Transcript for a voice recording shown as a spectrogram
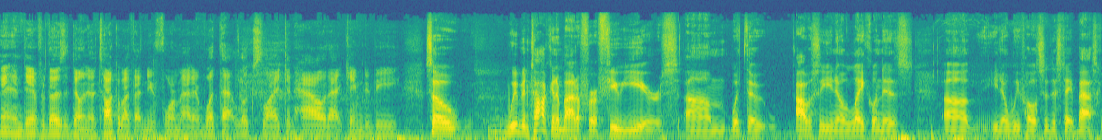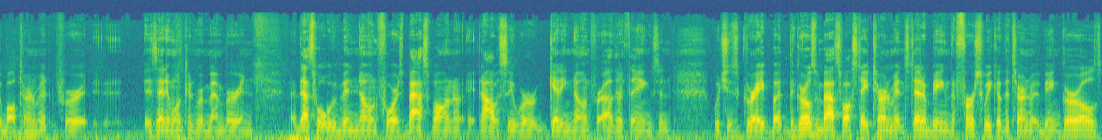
And Dan, for those that don't know, talk about that new format and what that looks like and how that came to be. So we've been talking about it for a few years. Um, with the obviously, you know, Lakeland is, uh, you know, we've hosted the state basketball tournament for as anyone can remember, and that's what we've been known for is basketball, and, uh, and, obviously we're getting known for other things, and which is great. But the girls in basketball state tournament, instead of being the first week of the tournament being girls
